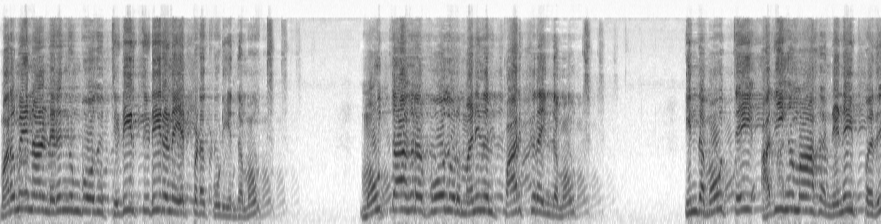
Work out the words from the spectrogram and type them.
மறுமை நாள் நெருங்கும் போது திடீர் திடீரென ஏற்படக்கூடிய இந்த மவுத் மவுத்தாகிற போது ஒரு மனிதன் பார்க்கிற இந்த மவுத் இந்த மௌத்தை அதிகமாக நினைப்பது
